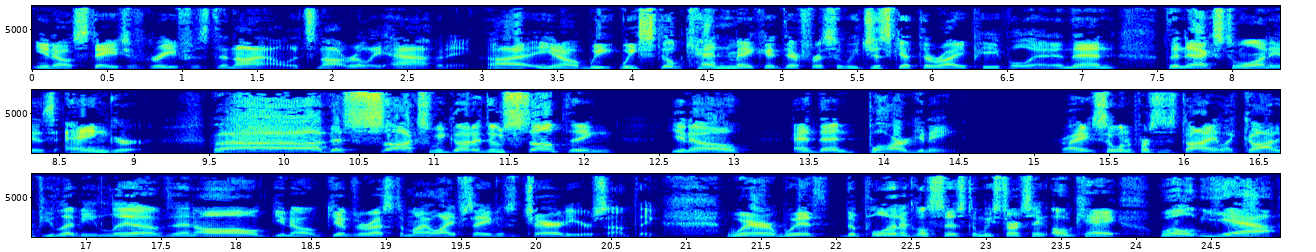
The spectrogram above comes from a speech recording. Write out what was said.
you know, stage of grief is denial. It's not really happening. Uh, you know, we, we still can make a difference if we just get the right people in. And then the next one is anger. Ah, this sucks. We got to do something, you know? And then bargaining right? So when a person's dying, like, God, if you let me live, then I'll, you know, give the rest of my life savings to charity or something. Where with the political system, we start saying, okay, well, yeah,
